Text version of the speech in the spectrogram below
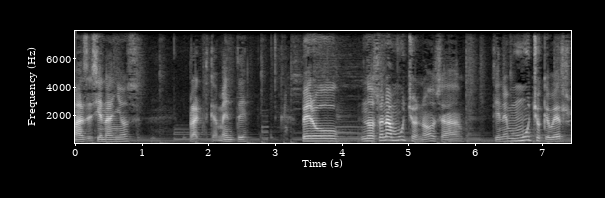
más de 100 años, prácticamente. Pero nos suena mucho, ¿no? O sea, tiene mucho que ver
